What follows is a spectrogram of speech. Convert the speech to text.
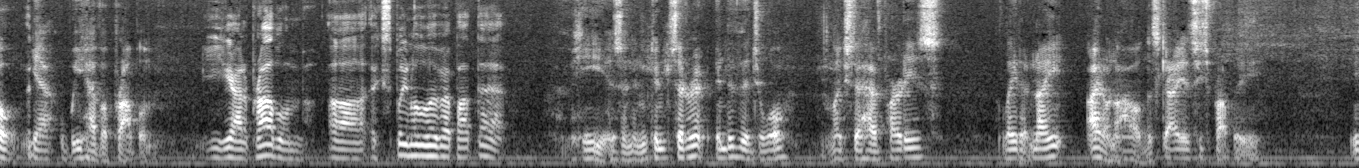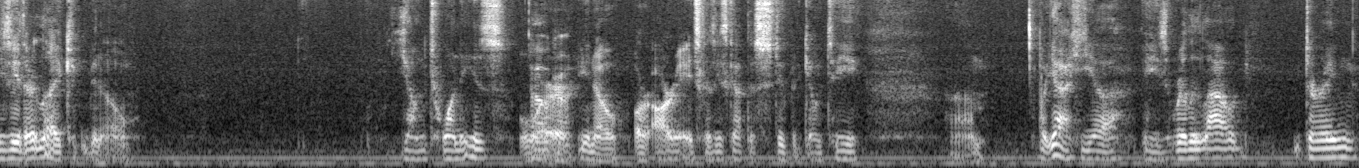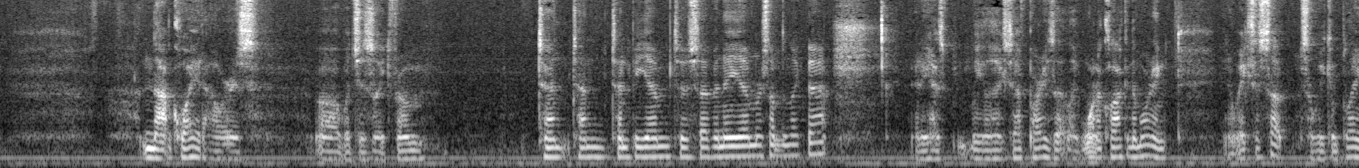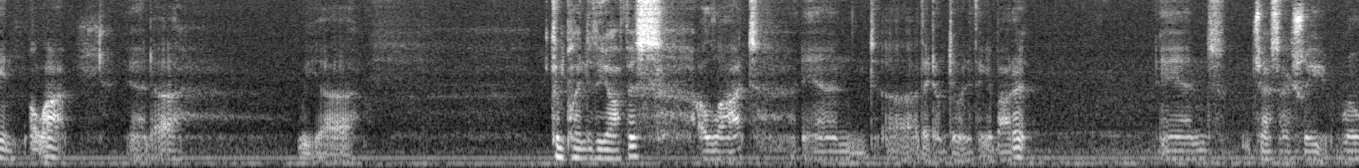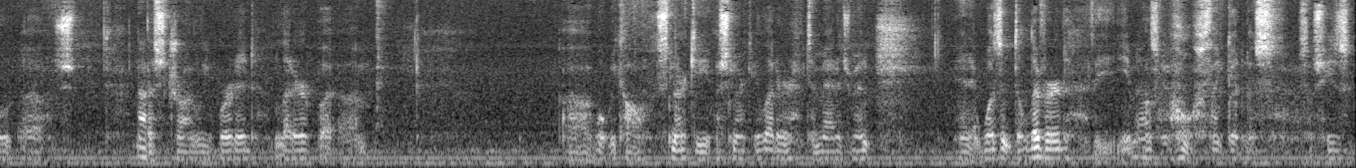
Oh yeah, we have a problem. You got a problem. Uh, explain a little bit about that. He is an inconsiderate individual. Likes to have parties late at night. I don't know how old this guy is. He's probably he's either like you know young twenties or Okay. you know or our age because he's got this stupid goatee. Um, but yeah, he uh, he's really loud during not quiet hours, uh, which is like from 10, 10, 10 p.m. to 7 a.m. or something like that. And he has he likes to have parties at like 1 o'clock in the morning. And it wakes us up, so we complain a lot. And uh, we uh, complain to the office a lot, and uh, they don't do anything about it. And Jess actually wrote uh, not a strongly worded letter, but um, uh, what we call snarky a snarky letter to management, and it wasn't delivered. The emails, oh thank goodness. So she's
